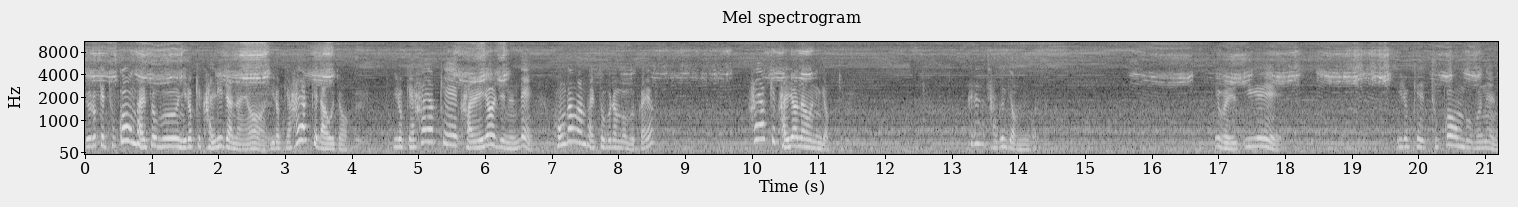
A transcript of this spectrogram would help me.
이렇게 두꺼운 발톱은 이렇게 갈리잖아요. 이렇게 하얗게 나오죠. 네. 이렇게 하얗게 갈려지는데 건강한 발톱을 한번 볼까요? 하얗게 갈려 나오는 게 없죠. 그래서 자극이 없는 거죠. 이게 왜 이게 이렇게 두꺼운 부분은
